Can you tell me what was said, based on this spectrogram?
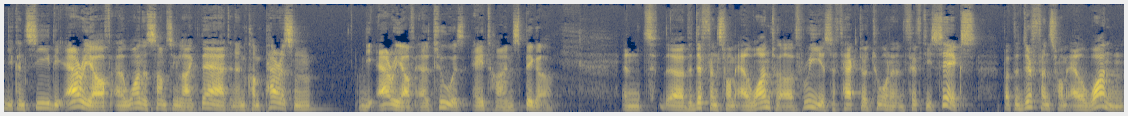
you can see the area of L1 is something like that, and in comparison, the area of L2 is eight times bigger. And the, the difference from L1 to L3 is a factor 256, but the difference from L1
